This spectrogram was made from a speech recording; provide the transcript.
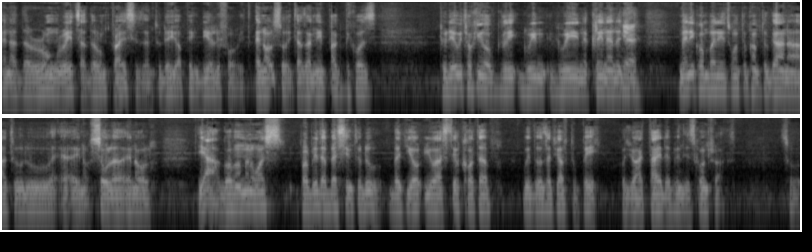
and at the wrong rates, at the wrong prices, and today you are paying dearly for it. And also, it has an impact because today we're talking of green, green, clean energy. Yeah. Many companies want to come to Ghana to do, uh, you know, solar and all. Yeah, government wants probably the best thing to do, but you you are still caught up with those that you have to pay because you are tied up in these contracts. So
